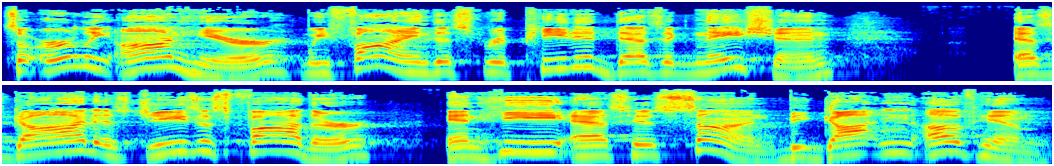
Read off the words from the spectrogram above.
So early on here, we find this repeated designation as God as Jesus' Father, and he as his Son, begotten of him.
